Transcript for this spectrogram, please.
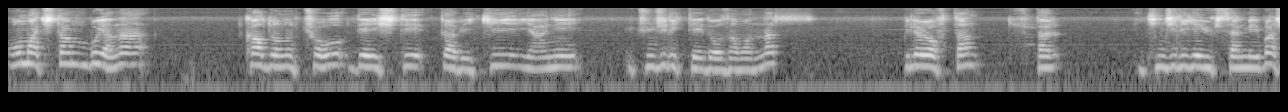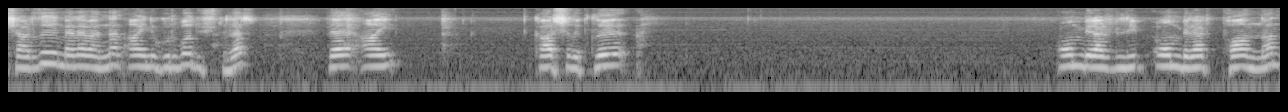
O maçtan bu yana kadronun çoğu değişti tabii ki. Yani 3. ligdeydi o zamanlar. Playoff'tan Süper 2. lige yükselmeyi başardı. Menemen'den aynı gruba düştüler. Ve ay karşılıklı 11'er li- 11'er puanla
